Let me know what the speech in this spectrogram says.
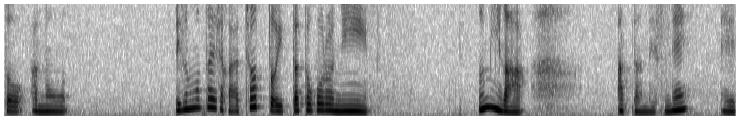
とあの出雲大社からちょっと行ったところに海があったんですね。えっ、ー、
